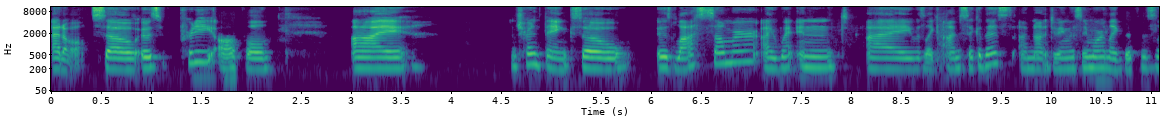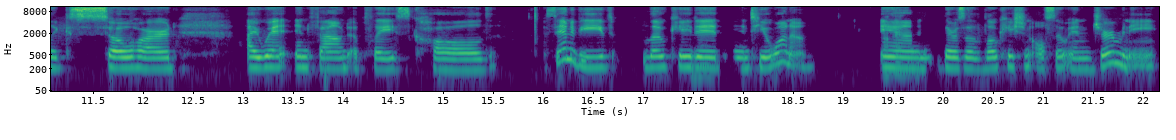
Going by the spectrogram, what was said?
at all. So it was pretty awful. I I'm trying to think. So it was last summer. I went and I was like, I'm sick of this. I'm not doing this anymore. Like this is like so hard. I went and found a place called Santa Vive located in Tijuana. Okay. And there's a location also in Germany.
